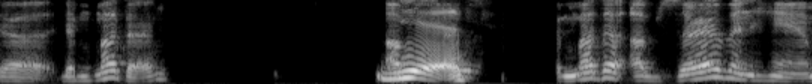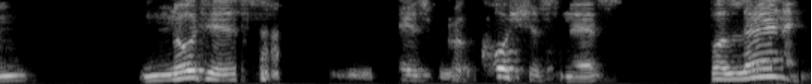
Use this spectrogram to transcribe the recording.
uh, the mother. Yes. The mother observing him noticed his precociousness for learning.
